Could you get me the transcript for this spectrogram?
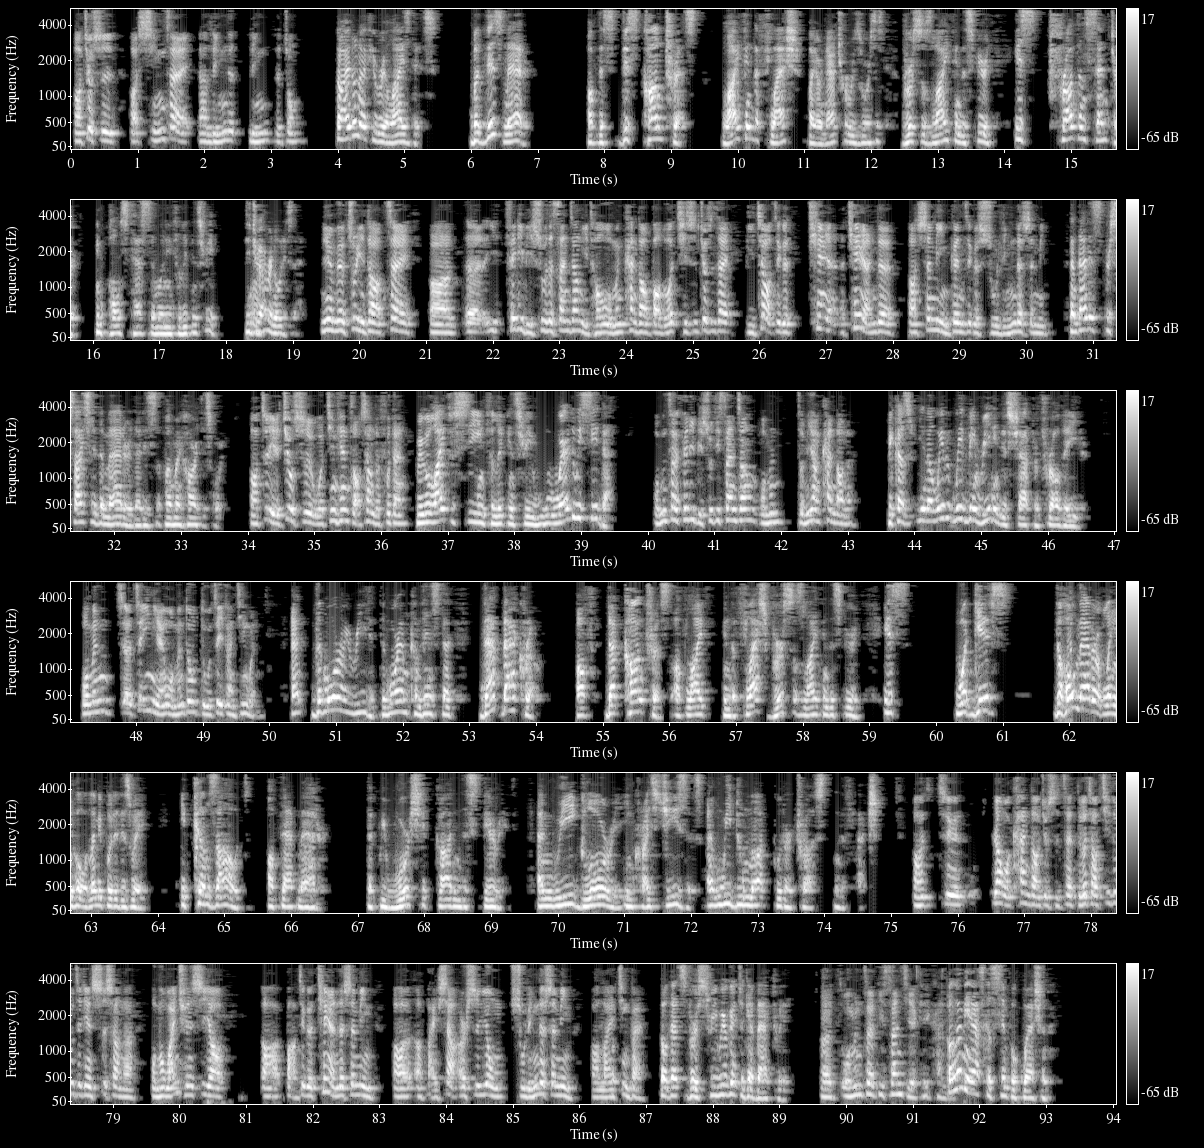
哦，就是啊行在啊灵的灵的中。 Now, I don't know if you realize this, but this matter of this, this contrast, life in the flesh by our natural resources versus life in the spirit is front and center in Paul's testimony in Philippians 3. Did you Oh. ever notice that? 你有没有注意到在， 呃呃以菲利比书的三章里头，我们看到保罗其实就是在比较这个天然天然的啊、生命跟这个属灵的生命。And that is precisely the matter that is upon my heart this morning. 哦，这也就是我今天早上的负担。We would like to see in Philippians three. where do we see that? 我们在菲利比书第三章，我们怎么样看到呢？Because, you know, we've, we've been reading this chapter throughout the year. 我们这这一年，我们都读这段经文。And the more I read it, the more I'm convinced that that background of that contrast of life in the flesh versus life in the spirit is what gives the whole matter of laying hold. Let me put it this way. It comes out of that matter that we worship God in the spirit and we glory in Christ Jesus and we do not put our trust in the flesh. 啊，这个让我看到，就是在得着基督这件事上呢， 我们完全是要啊把这个天然的生命啊啊摆下，而是用属灵的生命啊来敬拜。 So that's verse three. We're going to get back to it. 呃，我们在第三节可以看 But 到， let me ask a simple question.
